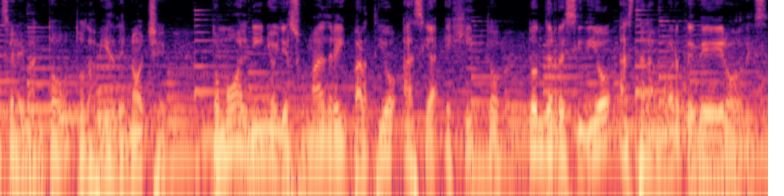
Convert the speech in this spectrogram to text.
Se levantó todavía de noche, tomó al niño y a su madre y partió hacia Egipto, donde residió hasta la muerte de Herodes.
